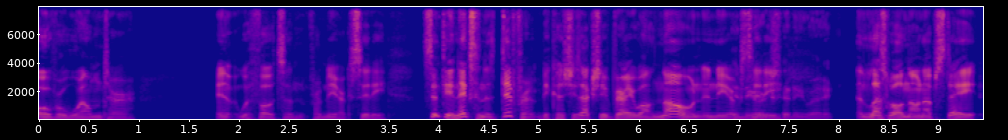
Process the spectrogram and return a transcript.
overwhelmed her in, with votes in, from New York City. Cynthia Nixon is different because she's actually very well known in New York in New City, York City right. and less well known upstate.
